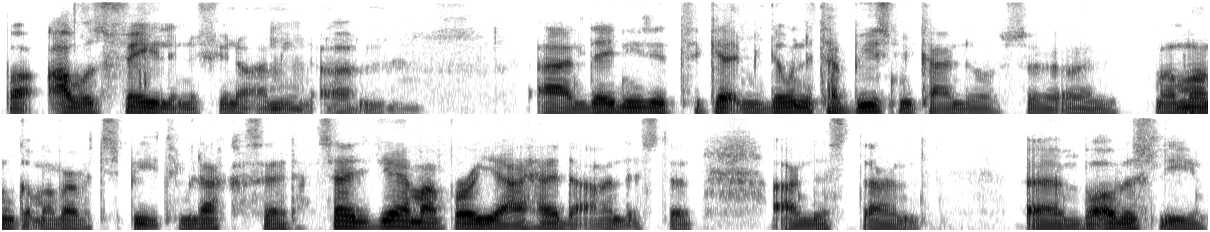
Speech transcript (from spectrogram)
But I was failing, if you know what I mean. Um, and they needed to get me. They wanted to abuse me, kind of. So um, my mom got my brother to speak to me. Like I said, I said, "Yeah, my bro. Yeah, I heard that. I understood. I understand." Um, but obviously,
